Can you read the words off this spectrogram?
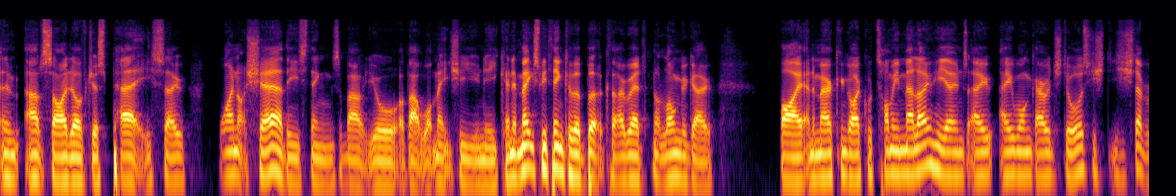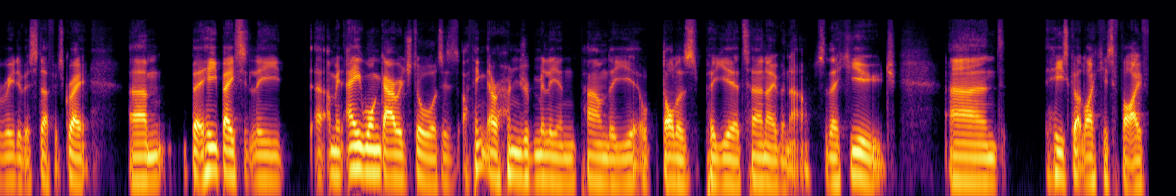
Um, outside of just pay. So why not share these things about your about what makes you unique? And it makes me think of a book that I read not long ago by an American guy called Tommy Mello. He owns A A1 Garage Doors. You should, you should have a read of his stuff. It's great. Um, but he basically, I mean, A1 Garage Doors is I think they're 100 million pound a year or dollars per year turnover now. So they're huge, and he's got like his five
